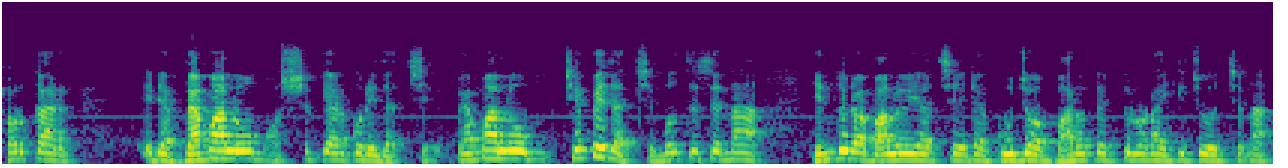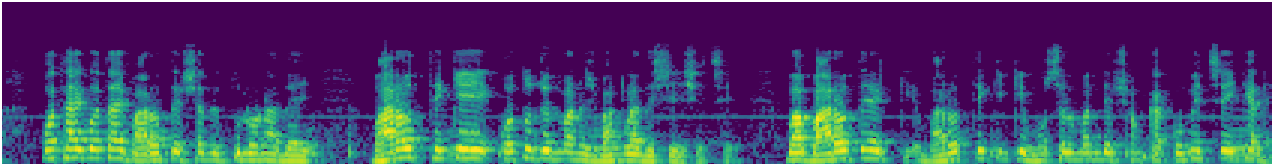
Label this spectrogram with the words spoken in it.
সরকার এটা ব্যামালোম অস্বীকার করে যাচ্ছে, ব্যামালোম চেপে যাচ্ছে, বলতেছে, না, হিন্দুরা ভালোই আছে, এটা গুজব, ভারতের তুলনায় কিছু হচ্ছে না। কথায় কথায় ভারতের সাথে তুলনা দেয়। ভারত থেকে কতজন মানুষ বাংলাদেশে এসেছে? বা ভারতে, ভারত থেকে কি মুসলমানদের সংখ্যা কমেছে এখানে?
